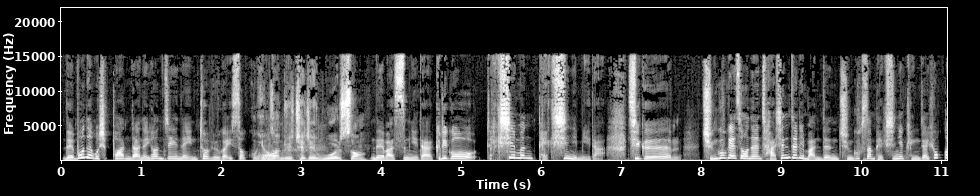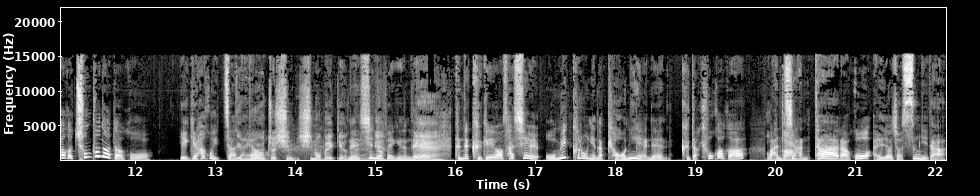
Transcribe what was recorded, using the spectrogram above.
내보내고 싶어 한다는 현지인의 인터뷰가 있었고요. 공산주의 체제의 우월성. 네, 맞습니다. 그리고 핵심은 백신입니다. 지금 중국에서는 자신들 이 만든 중국산 백신이 굉장히 효과가 충분하다고 얘기하고 있잖아요. 뭐였죠? 신, 신호백이었나요? 네, 시노백이는데. 예. 근데 그게요, 사실 오미크론이나 변이에는 그닥 효과가 많지 않다라고 알려졌습니다.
